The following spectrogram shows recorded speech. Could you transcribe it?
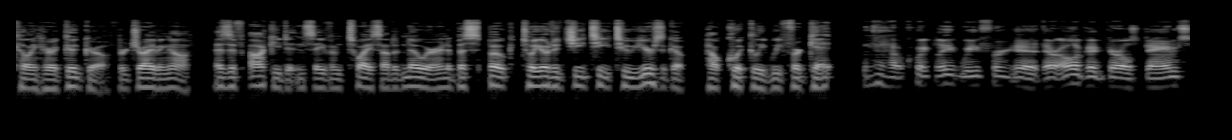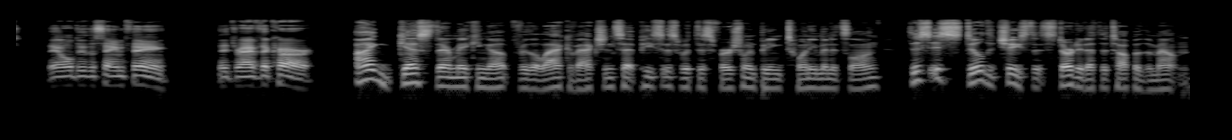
calling her a good girl for driving off, as if Aki didn't save him twice out of nowhere in a bespoke Toyota GT two years ago. How quickly we forget. How quickly we forget. They're all good girls, James. They all do the same thing. They drive the car. I guess they're making up for the lack of action set pieces with this first one being 20 minutes long. This is still the chase that started at the top of the mountain.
